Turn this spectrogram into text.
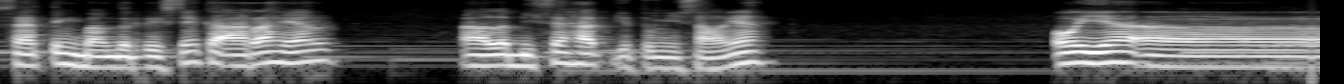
setting boundariesnya ke arah yang uh, lebih sehat gitu. Misalnya oh iya uh,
